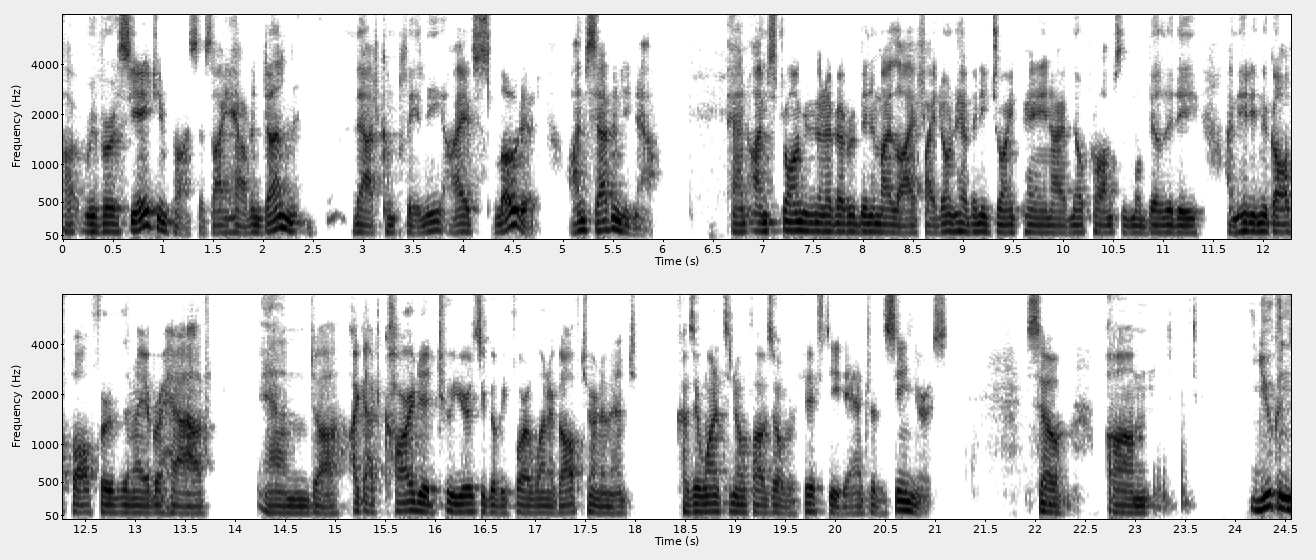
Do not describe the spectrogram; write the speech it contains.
uh, reverse the aging process. I haven't done that completely. I've slowed it. I'm 70 now, and I'm stronger than I've ever been in my life. I don't have any joint pain. I have no problems with mobility. I'm hitting the golf ball further than I ever have. And uh, I got carded two years ago before I won a golf tournament because they wanted to know if I was over 50 to enter the seniors. So um, you can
